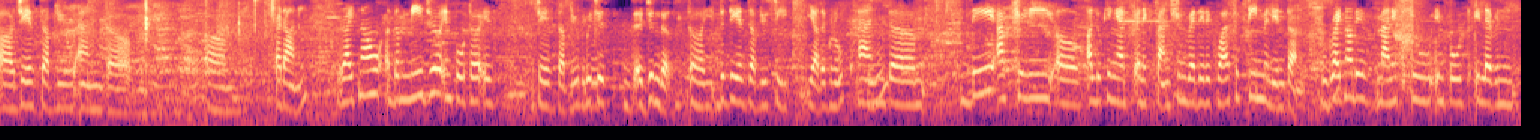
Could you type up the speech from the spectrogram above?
uh, JSW and uh, um, Adani. Right now, the major importer is JSW, which is uh, Jindal. uh, the JSW Steel, yeah, the group, and Mm-hmm. um, they actually uh, are looking at an expansion where they require 15 million tons. Mm-hmm. Right now, they've managed to import 11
